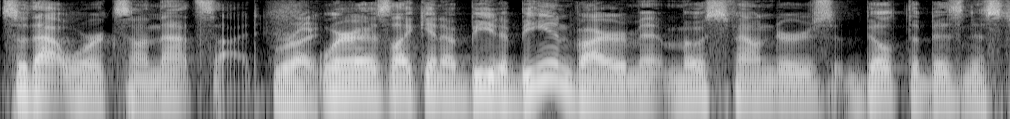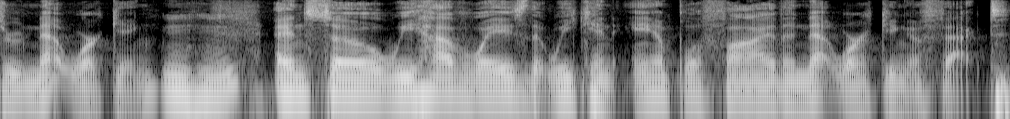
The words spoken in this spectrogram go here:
So that works on that side. Right. Whereas, like in a B2B environment, most founders built the business through networking. And so we have ways that we can amplify the networking effect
